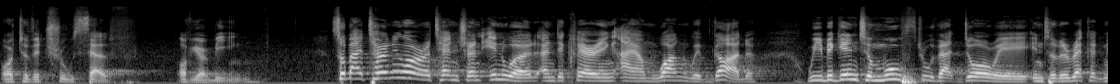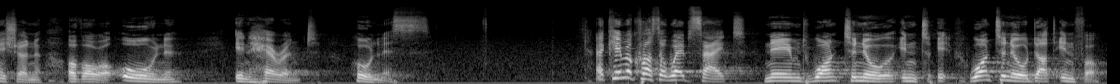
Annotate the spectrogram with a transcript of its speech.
or to the true self of your being. So, by turning our attention inward and declaring, I am one with God, we begin to move through that doorway into the recognition of our own inherent wholeness. I came across a website named wanttoknow.info.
